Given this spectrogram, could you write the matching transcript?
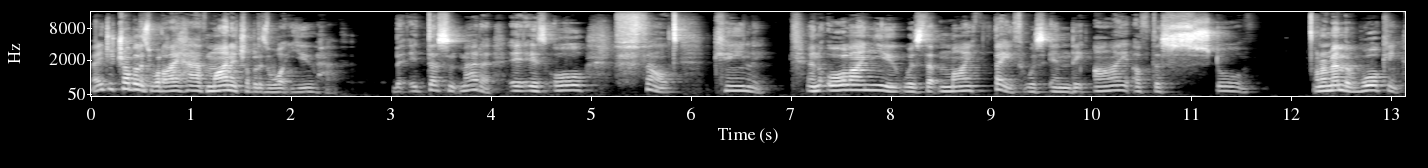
Major trouble is what I have, minor trouble is what you have. But it doesn't matter. It is all felt keenly. And all I knew was that my faith was in the eye of the storm. And I remember walking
